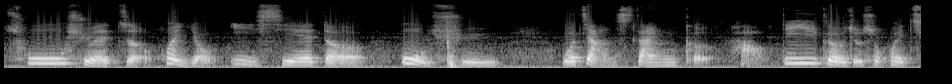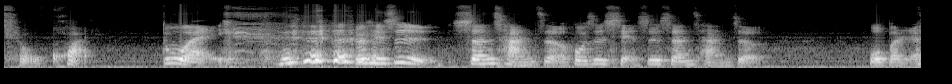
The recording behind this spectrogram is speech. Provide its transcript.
初学者会有一些的误区，我讲三个。好，第一个就是会求快，对，尤其是生产者或是显示生产者，我本人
